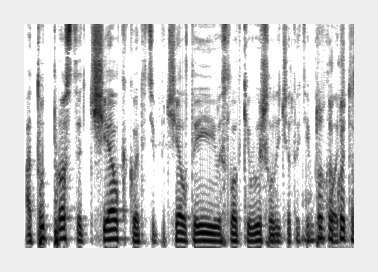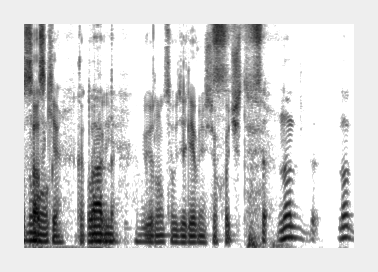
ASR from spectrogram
А тут просто чел какой-то, типа, чел, ты из лодки вышел и что-то типа Тут какой-то ну, Саски, который ладно. вернулся в деревню, все хочет. Ну, ну,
